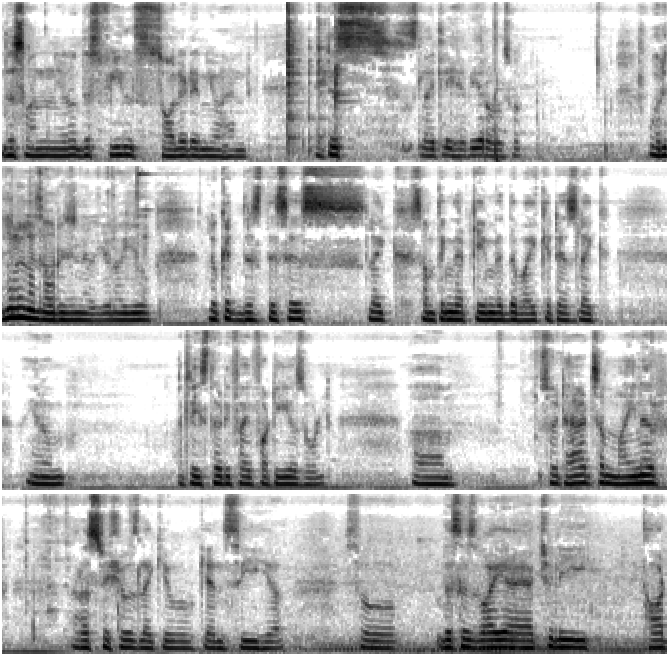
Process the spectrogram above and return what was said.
this one. You know this feels solid in your hand. It is slightly heavier also. Original is original. You know you look at this this is like something that came with the bike. It is like you know at least 35 40 years old. Um, so it had some minor rust issues like you can see here. So this is why I actually thought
